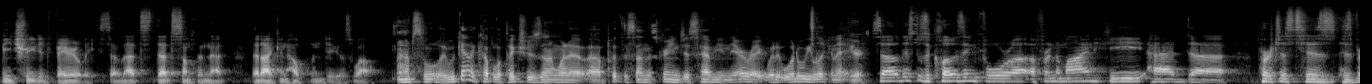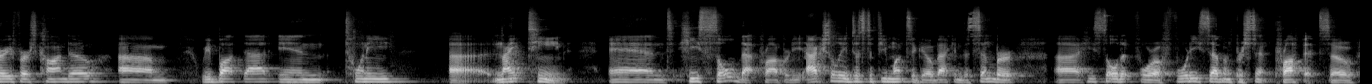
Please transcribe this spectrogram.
be treated fairly. So that's that's something that that I can help them do as well. Absolutely. We got a couple of pictures, and I want to uh, put this on the screen. Just have you narrate. What, what are we looking at here? So this was a closing for uh, a friend of mine. He had uh, purchased his his very first condo. Um, we bought that in 2019 and he sold that property actually just a few months ago, back in December. Uh, he sold it for a 47% profit. So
